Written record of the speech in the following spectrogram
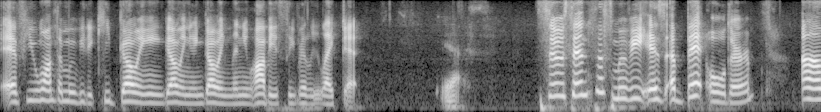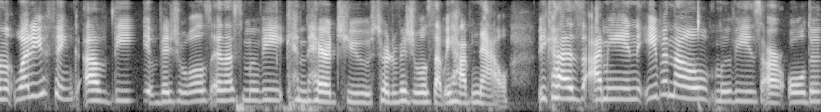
if you want the movie to keep going and going and going, then you obviously really liked it. Yes. So, since this movie is a bit older, um, what do you think of the visuals in this movie compared to sort of visuals that we have now? Because, I mean, even though movies are older,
